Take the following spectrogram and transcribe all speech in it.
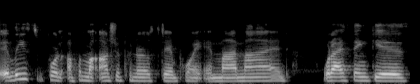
at least from, from an entrepreneurial standpoint, in my mind, what I think is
